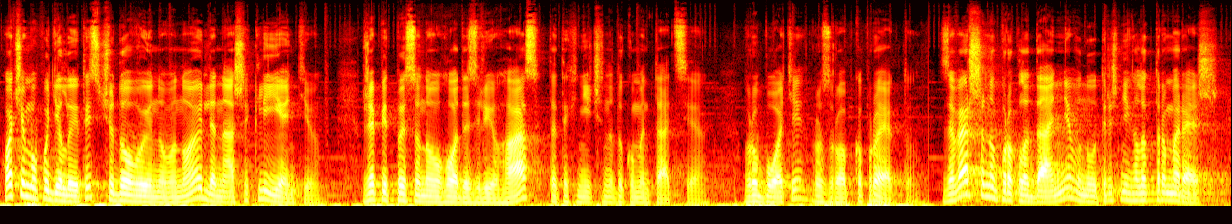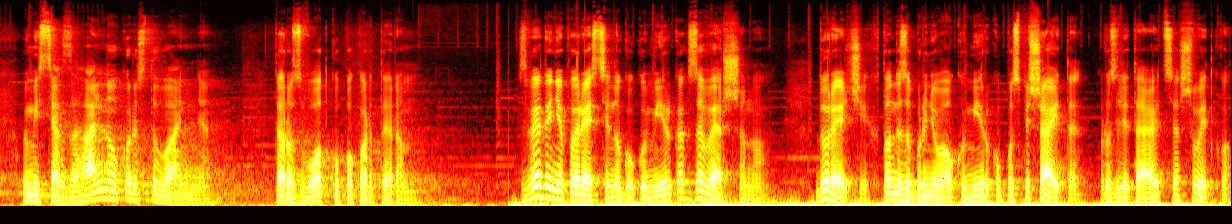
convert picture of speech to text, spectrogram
Хочемо поділитись чудовою новиною для наших клієнтів. Вже підписано угоди з Льюгаз та технічна документація. В роботі розробка проекту. Завершено прокладання внутрішніх електромереж у місцях загального користування та розводку по квартирам. Зведення перестінок у комірках завершено. До речі, хто не забронював комірку, поспішайте, розлітаються швидко.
